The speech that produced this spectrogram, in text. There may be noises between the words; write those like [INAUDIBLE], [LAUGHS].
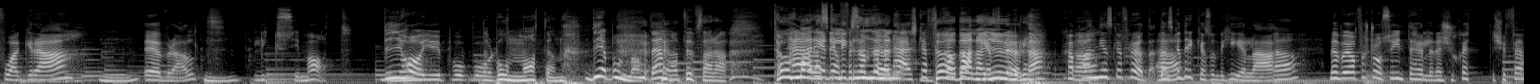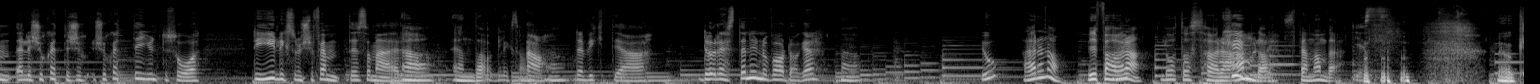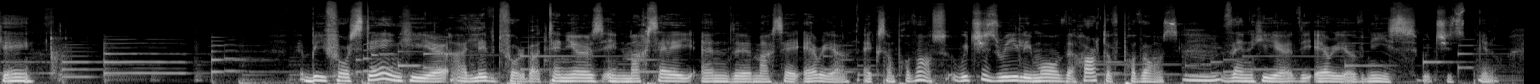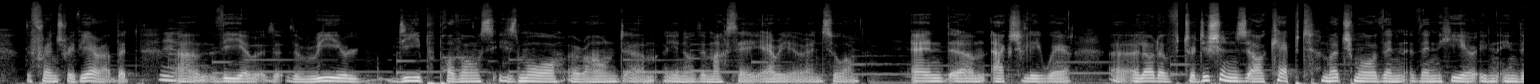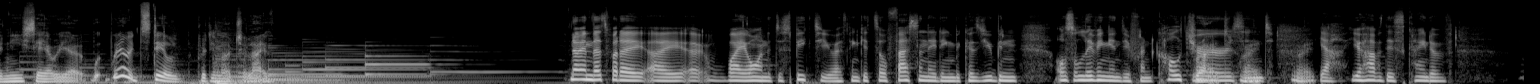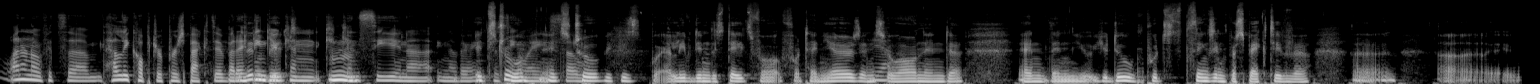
foie gras Mm. överallt, Mm. lyxig mat. Vi har ju på vår... bondmaten. Det är bondmaten. [LAUGHS] Ja, typ såhär, töm Här är det liksom, men här ska champagnen flöda. Champagnen ska flöda. Den ska drickas under hela... Men vad jag förstår så är inte heller den 26, 25, eller 26, 26 är ju inte så... Det är ju liksom 25 som är ja, en dag liksom. ja, den viktiga... Då resten är nog vardagar. Ja. Jo. I don't know. Vi får höra. Låt oss höra Kul. Ann då. Spännande. Yes. [LAUGHS] Okay. Before staying here, I lived for about 10 years in Marseille and the Marseille area, Aix-en-Provence, which is really more the heart of Provence than here, the area of Nice, which is, you know, the French Riviera. But Yeah. um, the, uh, the the real deep Provence is more around, um, you know, the Marseille area and so on. And um, actually, where uh, a lot of traditions are kept, much more than than here in in the Nice area, wh- where it's still pretty much alive. No, and that's what I, I uh, why I wanted to speak to you. I think it's so fascinating because you've been also living in different cultures, right, and right. yeah, you have this kind of I don't know if it's a helicopter perspective, but I think you bit. can Mm. can see in a in a very It's interesting true. way. It's so- true because I lived in the states for, for ten years and so on, and uh, and then you, you do put things in perspective. Uh, uh, uh,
